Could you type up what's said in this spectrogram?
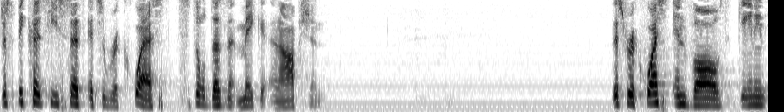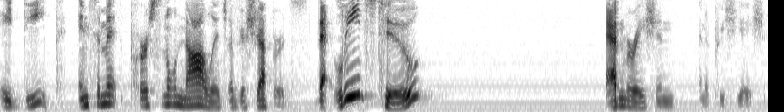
just because he says it's a request still doesn't make it an option. This request involves gaining a deep, intimate, personal knowledge of your shepherds that leads to admiration and appreciation.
